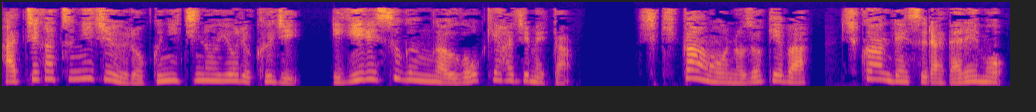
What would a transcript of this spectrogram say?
8月26日の夜9時、イギリス軍が動き始めた。指揮官を除けば、主官ですら誰も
